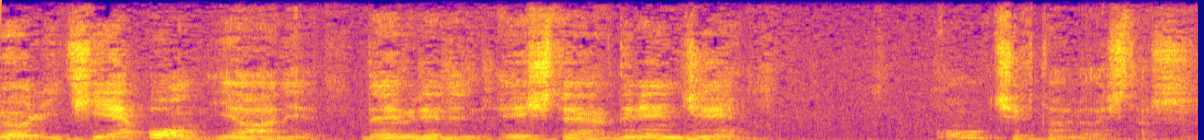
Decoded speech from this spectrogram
Böl 2'ye 10. Yani devrenin eşdeğer direnci 10 çıktı arkadaşlar.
